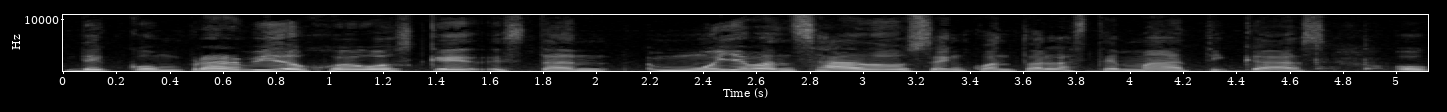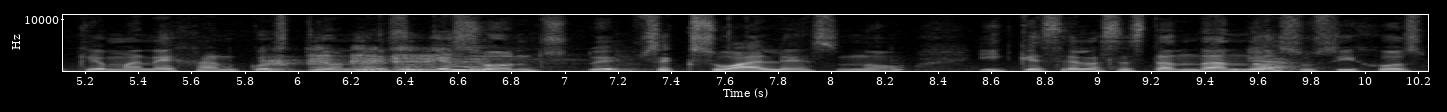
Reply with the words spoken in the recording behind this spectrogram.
de comprar videojuegos que están muy avanzados en cuanto a las temáticas o que manejan cuestiones que son eh, sexuales, ¿no? Y que se las están dando a sus hijos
